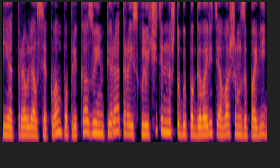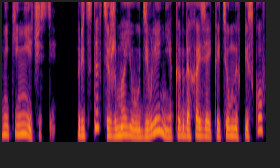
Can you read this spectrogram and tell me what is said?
«И отправлялся к вам по приказу императора исключительно, чтобы поговорить о вашем заповеднике нечисти. Представьте же мое удивление, когда хозяйкой темных песков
